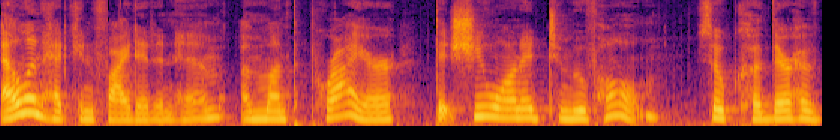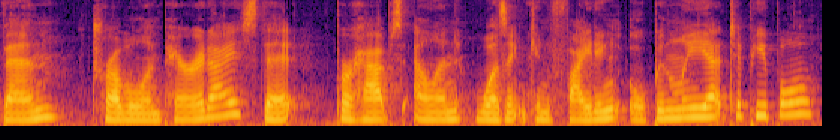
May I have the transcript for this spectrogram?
Ellen had confided in him a month prior that she wanted to move home. So, could there have been trouble in paradise that perhaps Ellen wasn't confiding openly yet to people?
